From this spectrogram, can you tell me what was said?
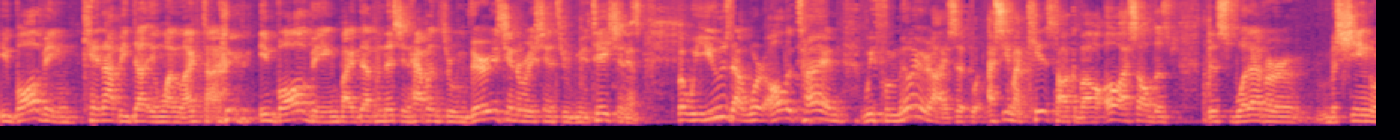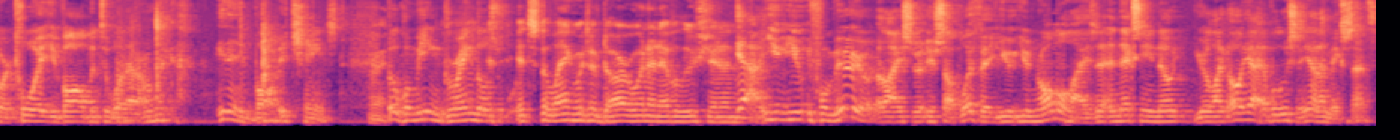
Evolving cannot be done in one lifetime. Evolving, by definition, happens through various generations through mutations. Yeah. But we use that word all the time. We familiarize it. I see my kids talk about, oh, I saw this this whatever machine or toy evolve into whatever. I'm like it didn't evolve. It changed. Right. But when we ingrain those, it's the language of Darwin and evolution. And yeah, you, you familiarize yourself with it. You you normalize it, and next thing you know, you're like, oh yeah, evolution. Yeah, that makes sense.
